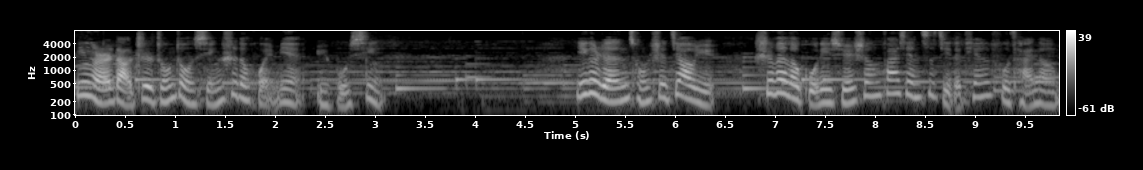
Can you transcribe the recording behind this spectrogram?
因而导致种种形式的毁灭与不幸。一个人从事教育，是为了鼓励学生发现自己的天赋才能，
